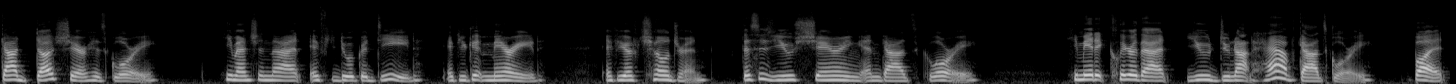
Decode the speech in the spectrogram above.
God does share his glory. He mentioned that if you do a good deed, if you get married, if you have children, this is you sharing in God's glory. He made it clear that you do not have God's glory, but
